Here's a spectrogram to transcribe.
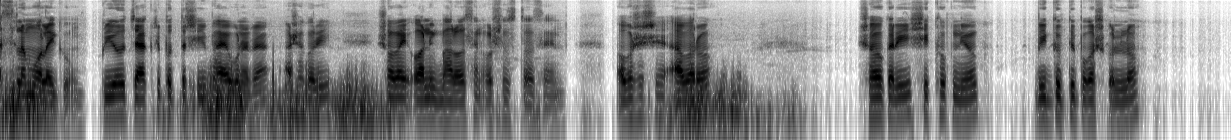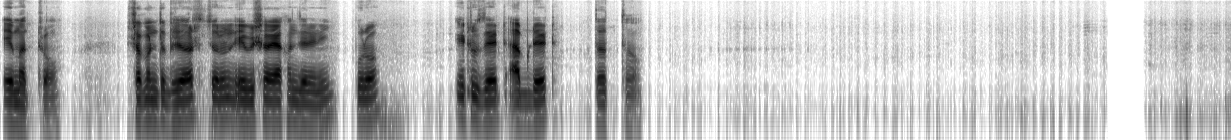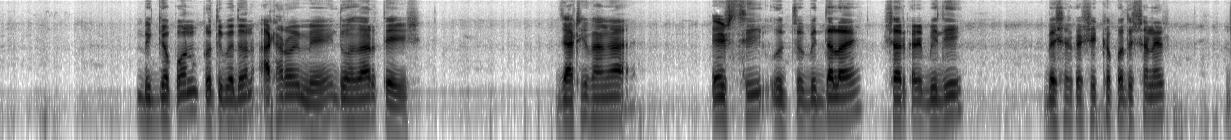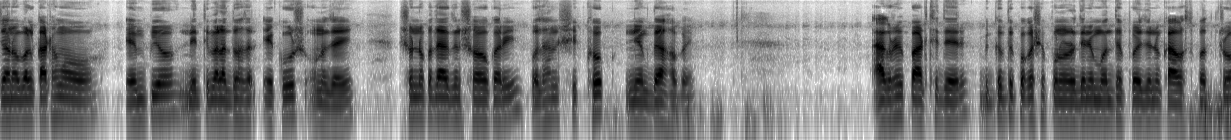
আসসালামু আলাইকুম। প্রিয় চাকরি প্রত্যাশী ভাই বোনেরা আশা করি সবাই অনেক ভালো আছেন ও সুস্থ আছেন। অবশেষে আবারও সহকারী শিক্ষক নিয়োগ বিজ্ঞপ্তি প্রকাশ করল এইমাত্র। সম্মানিত ভিউয়ার্স চলুন এ বিষয়ে এখন জেনে নিই পুরো এ টু জেড আপডেট তথ্য। বিজ্ঞাপন প্রতিবেদন আঠারোই মে দু হাজার তেইশ। জাঠিভাঙা এসসি উচ্চ বিদ্যালয়ে সরকারি বিধি, বেসরকারি শিক্ষা প্রতিষ্ঠানের জনবল কাঠামো ও এমপিও নীতিমালা দু হাজার একুশ অনুযায়ী শূন্যপদে একজন সহকারী প্রধান শিক্ষক নিয়োগ দেওয়া হবে। আগ্রহী প্রার্থীদের বিজ্ঞপ্তি প্রকাশে পনেরো দিনের মধ্যে প্রয়োজনীয় কাগজপত্র,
